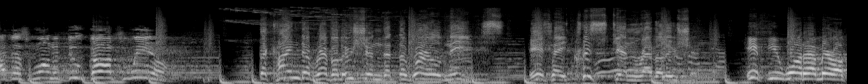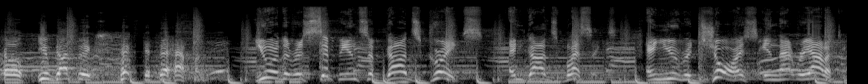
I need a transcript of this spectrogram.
I just want to do God's will. The kind of revolution that the world needs is a Christian revolution. If you want a miracle, you've got to expect it to happen. You are the recipients of God's grace and God's blessings, and you rejoice in that reality.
